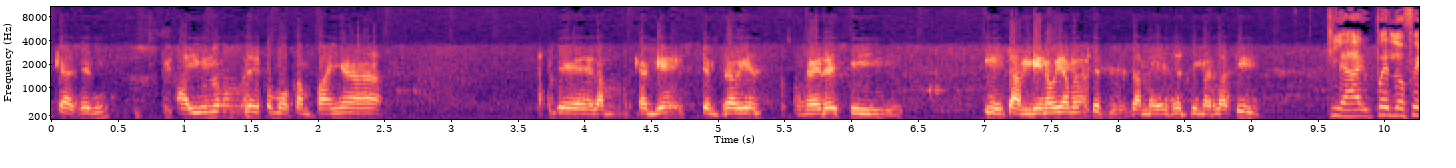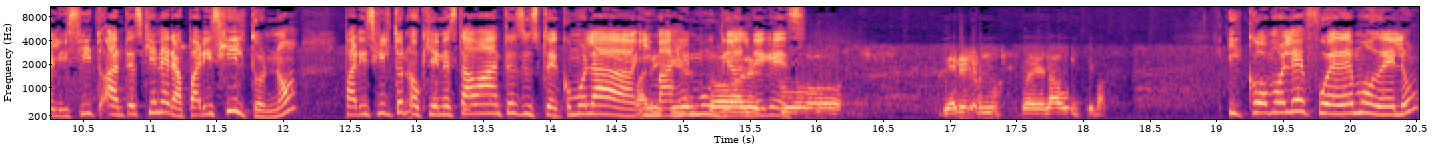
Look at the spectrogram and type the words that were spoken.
que hacen, hay un hombre como campaña de la marca Guess, siempre había mujeres y, y también obviamente pues, también es el primer latino. Claro, pues lo felicito. Antes quién era Paris Hilton, ¿no? Paris Hilton o quién estaba antes de usted como la Paris imagen Hilton mundial de Guess. fue la última. ¿Y cómo le fue de modelo?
